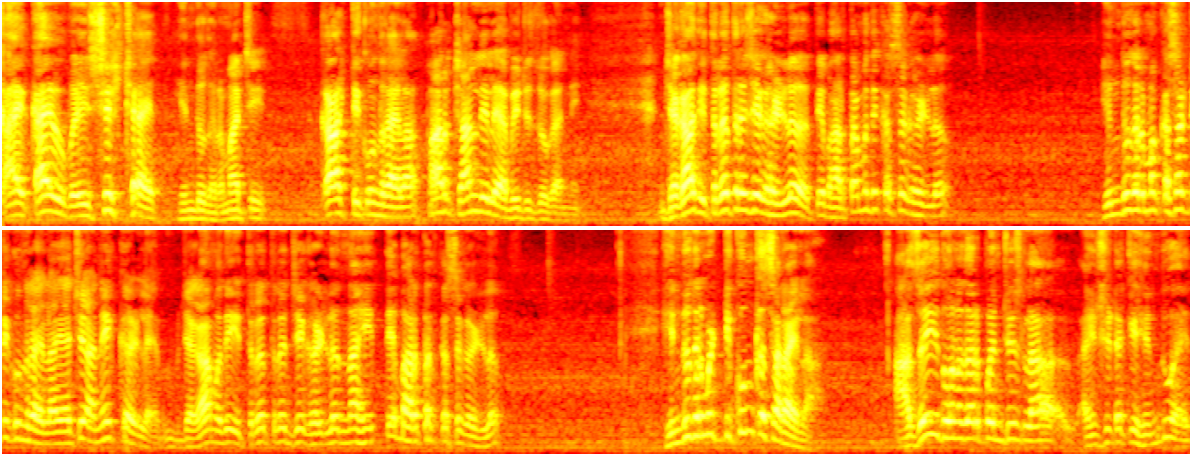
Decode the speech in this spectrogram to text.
काय काय वैशिष्ट्य आहेत हिंदू धर्माची? का टिकून राहायला फार छान आहे अभिजित जोगांनी. जगात इतरत्र जे घडलं ते भारतामध्ये कसं घडलं? हिंदू धर्म कसा टिकून राहिला याचे अनेक कळले. जगामध्ये इतरत्र जे घडलं नाही ते भारतात कसं घडलं? हिंदू धर्म टिकून कसा राहिला? आजही दोन हजार पंचवीसला ऐंशी टक्के हिंदू आहेत.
